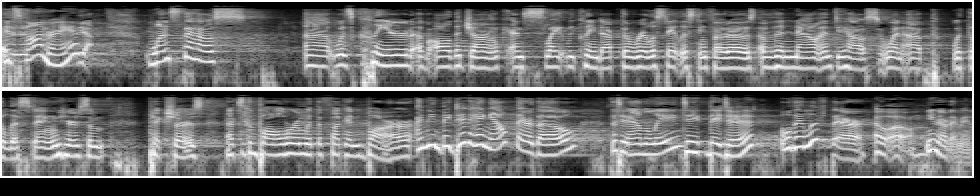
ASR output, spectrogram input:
it's fun, right? yeah. Once the house uh, was cleared of all the junk and slightly cleaned up, the real estate listing photos of the now empty house went up with the listing. Here's some pictures. That's the ballroom with the fucking bar. I mean, they did hang out there though. The family. They, they did. Well, they lived there. Oh, oh. You know what I mean.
